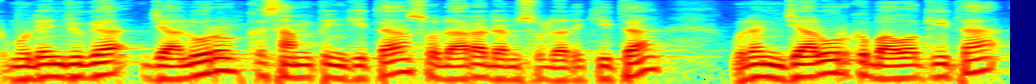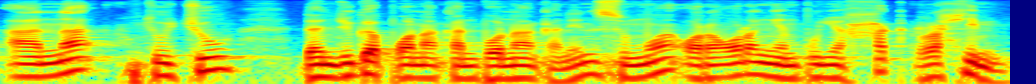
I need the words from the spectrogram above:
kemudian juga jalur ke samping kita saudara dan saudari kita, kemudian jalur ke bawah kita anak, cucu dan juga ponakan-ponakan. Ini semua orang-orang yang punya hak rahim.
